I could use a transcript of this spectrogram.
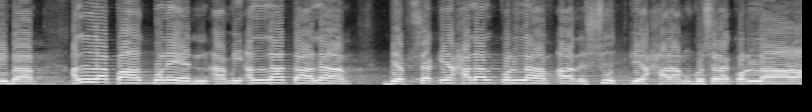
রিবা। আল্লাহ পাক বলেন, আমি আল্লাহ তাআলা ব্যবসাকে হালাল করলাম আর সুদকে হারাম ঘোষণা করলাম।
